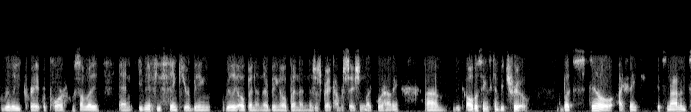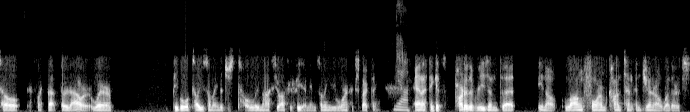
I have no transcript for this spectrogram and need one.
really great rapport with somebody, and even if you think you're being really open and they're being open and there's this great conversation like we're having, um, all those things can be true. But still, I think it's not until it's like that third hour where people will tell you something that just totally knocks you off your feet. I mean, something you weren't expecting. Yeah. And I think it's part of the reason that, you know, long form content in general, whether it's,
